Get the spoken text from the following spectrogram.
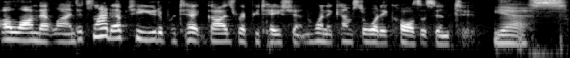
along that lines, it's not up to you to protect God's reputation when it comes to what he calls us into. Yes.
